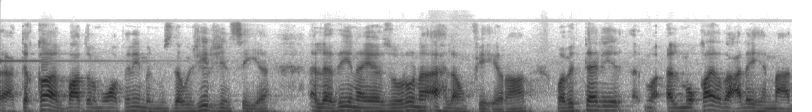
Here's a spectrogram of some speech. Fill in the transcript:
اعتقال بعض المواطنين من مزدوجي الجنسية الذين يزورون أهلهم في إيران وبالتالي المقايضة عليهم مع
